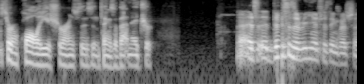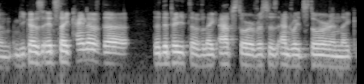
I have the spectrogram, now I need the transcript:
certain quality assurances and things of that nature Uh, it's uh, this is a really interesting question because it's like kind of the the debate of like App Store versus Android Store and like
